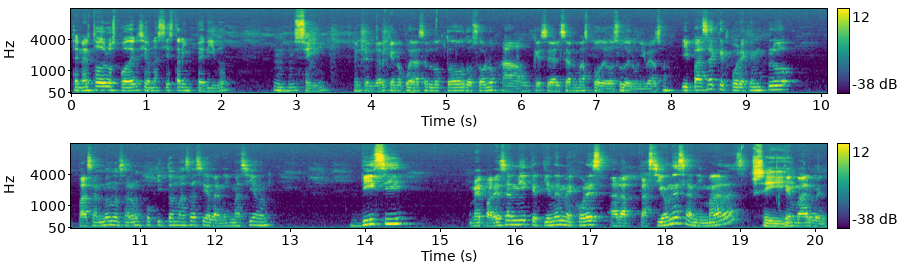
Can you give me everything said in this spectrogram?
Tener todos los poderes y aún así estar impedido. Sí. Entender que no puede hacerlo todo solo, aunque sea el ser más poderoso del universo. Y pasa que, por ejemplo, pasándonos ahora un poquito más hacia la animación, DC me parece a mí que tiene mejores adaptaciones animadas Sí. que Marvel.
